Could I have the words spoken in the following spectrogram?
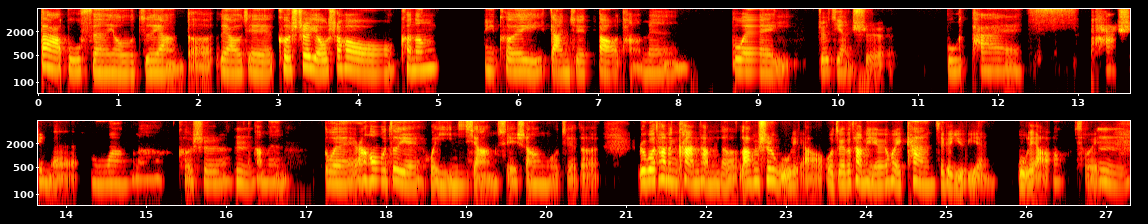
大部分有这样的了解，可是有时候可能你可以感觉到他们对这件事不太 passionate，我忘了。可是，嗯，他们对，然后这也会影响学生，我觉得。如果他们看他们的老师无聊，我觉得他们也会看这个语言无聊，所以嗯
